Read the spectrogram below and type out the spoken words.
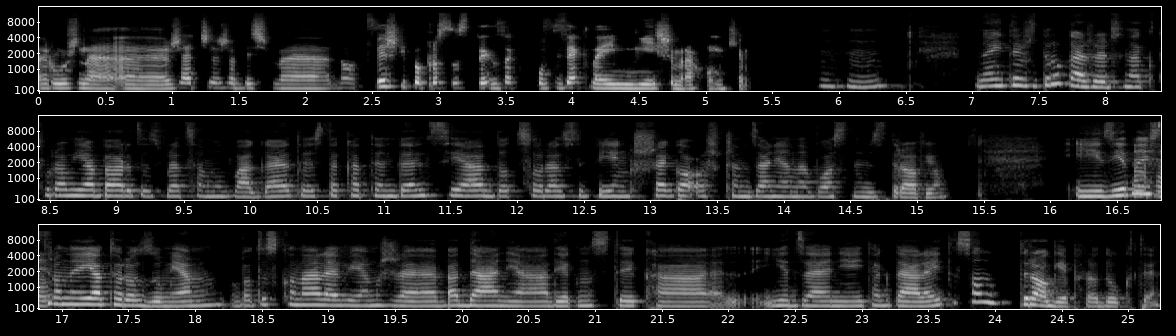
różne rzeczy, żebyśmy no, wyszli po prostu z tych zakupów z jak najmniejszym rachunkiem. Mhm. No i też druga rzecz, na którą ja bardzo zwracam uwagę, to jest taka tendencja do coraz większego oszczędzania na własnym zdrowiu. I z jednej mhm. strony ja to rozumiem, bo doskonale wiem, że badania, diagnostyka, jedzenie i tak dalej to są drogie produkty.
